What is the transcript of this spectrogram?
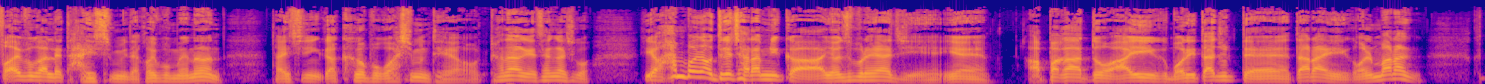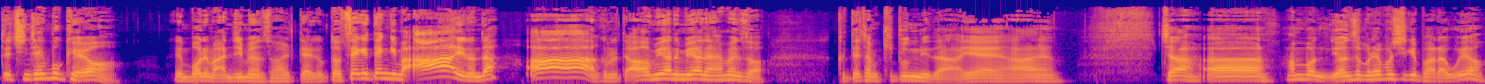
파이브갈래 다 있습니다. 거기 보면은 다 있으니까 그거 보고 하시면 돼요. 편하게 생각하시고. 한 번에 어떻게 잘합니까? 연습을 해야지. 예. 아빠가 또 아이 그 머리 따줄 때 딸아이 얼마나 그때 진짜 행복해요. 머리 만지면서 할 때. 또 세게 당기면 아 이런다? 아, 아 그럴 때 아 미안해 미안해 하면서 그때 참 기쁩니다. 예. 아 자, 아, 한번 연습을 해보시기 바라고요.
